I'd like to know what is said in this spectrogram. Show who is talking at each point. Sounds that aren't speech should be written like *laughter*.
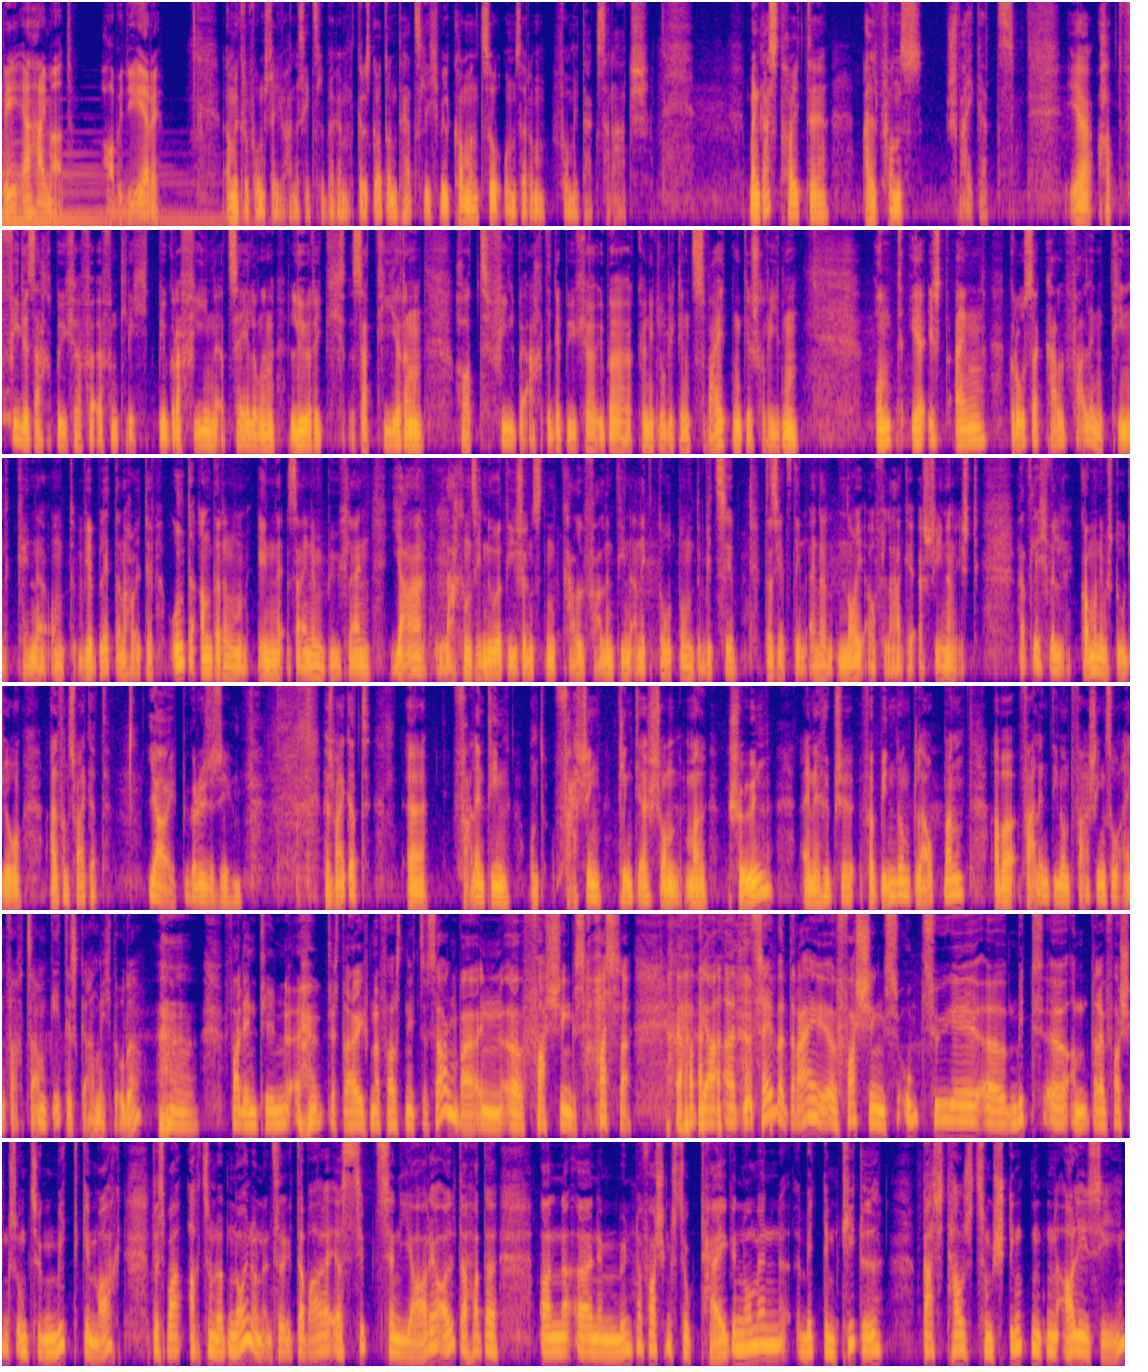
Speaker 1: BR Heimat. Habe die Ehre.
Speaker 2: Am Mikrofon der Johannes Hitzlberger. Grüß Gott und herzlich willkommen zu unserem Vormittagsratsch. Mein Gast heute Alfons Schweigert. Er hat viele Sachbücher veröffentlicht, Biografien, Erzählungen, Lyrik, Satiren, hat viel beachtete Bücher über König Ludwig II. geschrieben. Und er ist ein großer Karl Valentin-Kenner und wir blättern heute unter anderem in seinem Büchlein Ja, lachen Sie nur die schönsten Karl Valentin-Anekdoten und Witze, das jetzt in einer Neuauflage erschienen ist. Herzlich willkommen im Studio, Alfons Schweigert.
Speaker 3: Ja, ich begrüße Sie.
Speaker 2: Herr Schweigert, äh, Valentin und Fasching klingt ja schon mal schön eine hübsche Verbindung, glaubt man. Aber Valentin und Fasching so einfach zusammen geht es gar nicht, oder? *laughs*
Speaker 3: Valentin, äh, das traue ich mir fast nicht zu sagen, war ein äh, Faschingshasser. Er hat ja äh, *laughs* selber drei äh, Faschingsumzüge mit, am drei Faschingsumzügen mitgemacht. Das war 1899. Da war er erst 17 Jahre alt. Da hat er an einem Münchner Faschingszug teilgenommen mit dem Titel Gasthaus zum stinkenden Alisee.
